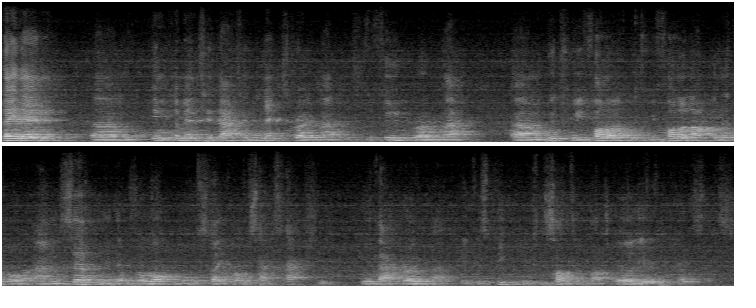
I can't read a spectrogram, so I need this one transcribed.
they then um, implemented that in the next roadmap, which was the food roadmap, um, which we followed, which we followed up a little, and certainly there was a lot more stakeholder satisfaction with that roadmap because people were consulted much earlier in the process.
